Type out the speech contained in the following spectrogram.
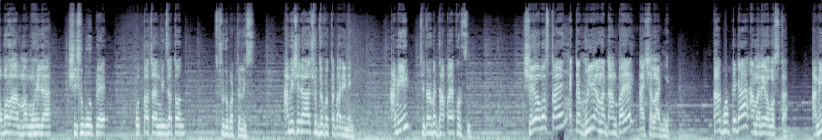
অবলা মহিলা শিশু গ্রুপে অত্যাচার, নির্যাতন শুরু করতে লিস আমি সেটা সহ্য করতে পারিনি আমি সেটার উপর ঝাঁপায় পড়ছি। সেই অবস্থায় একটা গুলি আমার ডান পায়ে আয়সা লাগল। তারপর থেকে আমার এই অবস্থা। আমি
